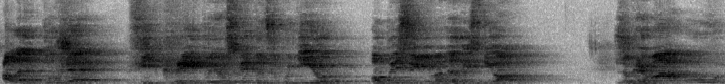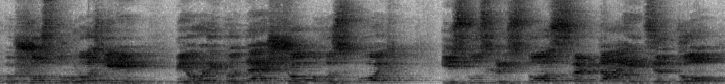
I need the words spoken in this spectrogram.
але дуже відкрито і розкрито цю подію описує євангелист Йоанн. Зокрема, у шостому розділі він говорить про те, що Господь Ісус Христос звертається до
